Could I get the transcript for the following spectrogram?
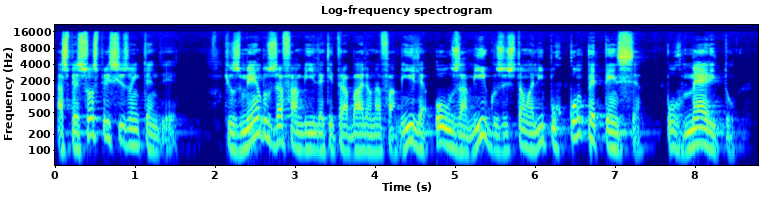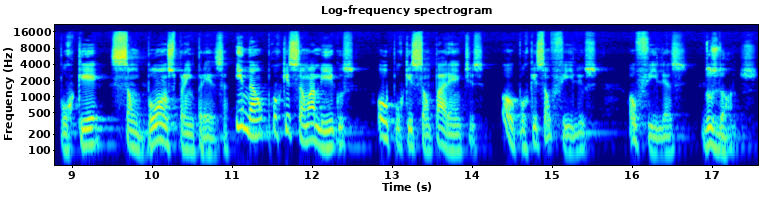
As pessoas precisam entender que os membros da família que trabalham na família ou os amigos estão ali por competência, por mérito, porque são bons para a empresa e não porque são amigos ou porque são parentes ou porque são filhos ou filhas dos donos.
